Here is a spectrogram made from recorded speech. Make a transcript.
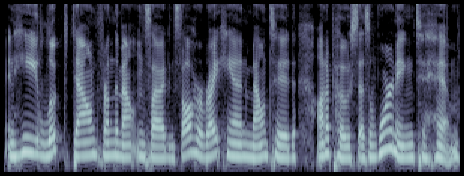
and he looked down from the mountainside and saw her right hand mounted on a post as a warning to him.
